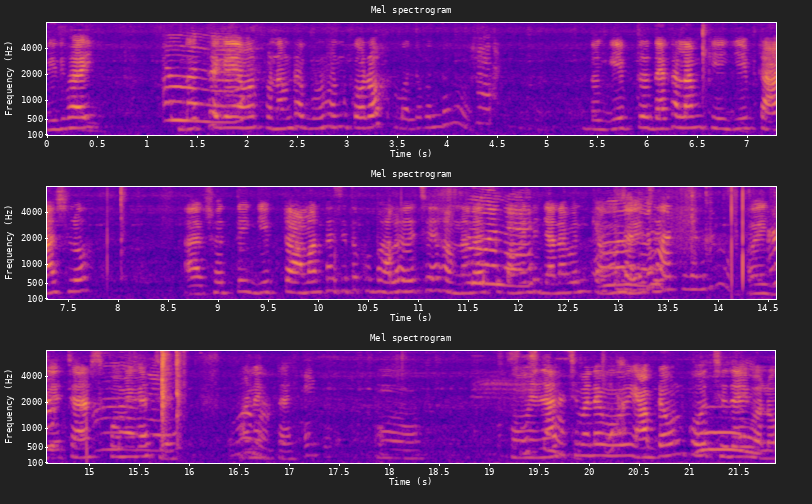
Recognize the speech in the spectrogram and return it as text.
দিদি ভাই, দূর থেকে আমার প্রণামটা গ্রহণ করো। তো গিফট তো দেখালাম, কি গিফট আসলো। আর সত্যি গিফটটা আমার কাছে তো খুব ভালো হয়েছে। আপনারা কমেন্টে জানাবেন কেমন হয়েছে। ওই যে চার্জ কমে গেছে। অনেকটাই ও মানে ওই আপ ডাউন করছে, যাই বলো।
